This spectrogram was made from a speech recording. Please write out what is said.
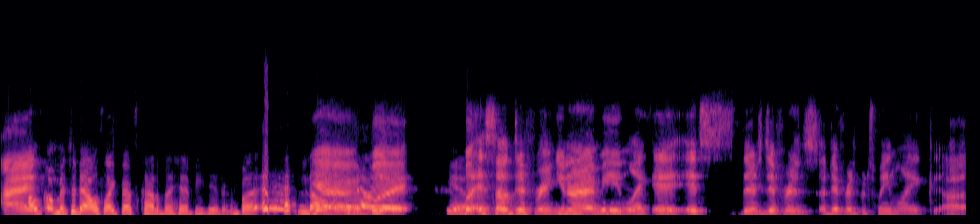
i i was gonna mention that i was like that's kind of a heavy hitter but no yeah, yeah but yeah. but it's so different you know what i mean like it, it's there's difference a difference between like uh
